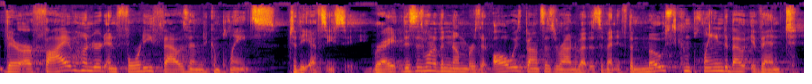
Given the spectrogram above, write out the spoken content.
there are 540,000 complaints to the FCC, right? This is one of the numbers that always bounces around about this event. It's the most complained about event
